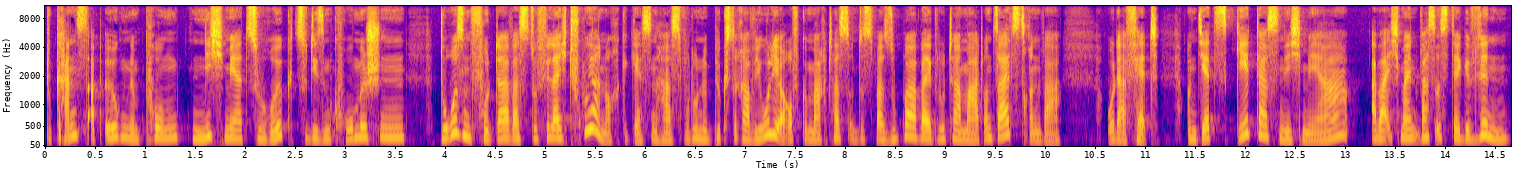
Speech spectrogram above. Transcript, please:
Du kannst ab irgendeinem Punkt nicht mehr zurück zu diesem komischen Dosenfutter, was du vielleicht früher noch gegessen hast, wo du eine Büchse Ravioli aufgemacht hast und das war super, weil Glutamat und Salz drin war oder Fett. Und jetzt geht das nicht mehr. Aber ich meine, was ist der Gewinn?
